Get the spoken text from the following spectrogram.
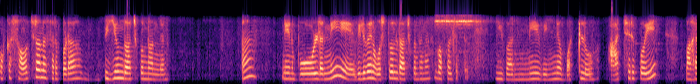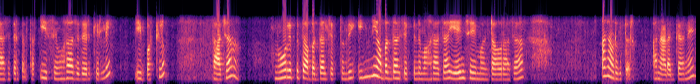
ఒక సంవత్సరాల సరిపడా బియ్యం దాచుకున్నాను నేను. నేను బోల్డ్ అన్ని విలువైన వస్తువులు దాచుకున్నాను అని గొప్పలు చెప్తుంది ఇవన్నీ విన్న బట్లు ఆశ్చర్యపోయి మహారాజు దగ్గరికి వెళ్తారు. ఈ సింహరాజు దగ్గరికి వెళ్ళి ఈ బట్టలు రాజా నోరెప్పితే అబద్ధాలు చెప్తుంది. ఇన్ని అబద్ధాలు చెప్పింది మహారాజా ఏం చేయమంటావు రాజా? అని అడుగుతారు. అని అడగగానే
